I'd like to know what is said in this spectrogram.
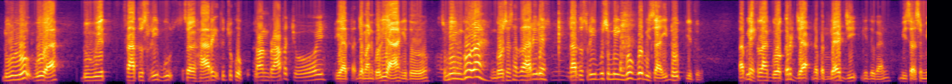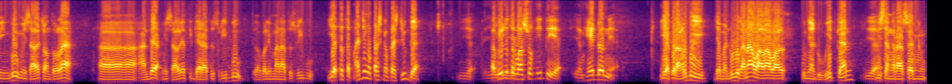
Dulu gua duit 100 ribu sehari itu cukup. Tahun berapa, cuy? Ya zaman kuliah gitu. seminggu lah, nggak usah satu hari Oh, iya, deh. 100 ribu seminggu gue bisa hidup gitu. Tapi Eh. setelah gua kerja dapat gaji gitu kan, bisa seminggu misalnya contohnya eh anda misalnya 300 ribu gitu apa 500 ribu ya tetap aja ngepres ngepres juga Iya. Tapi lu termasuk itu ya, yang hedon ya? Ya kurang lebih zaman dulu karena awal-awal punya duit kan Iya. bisa ngerasain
